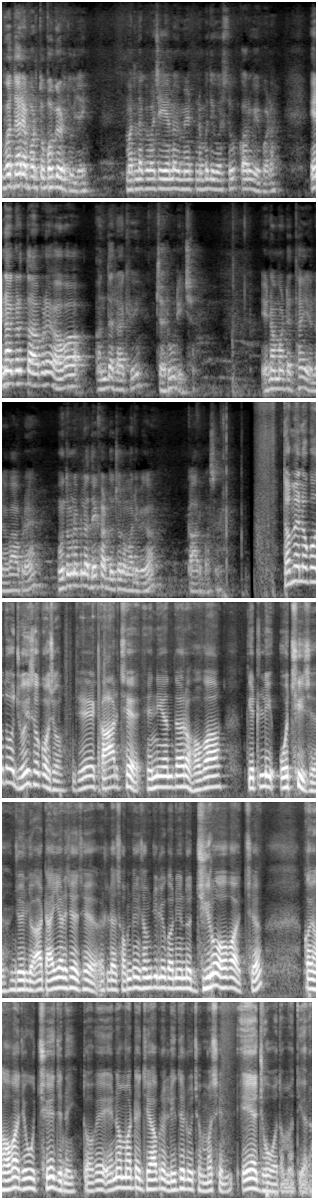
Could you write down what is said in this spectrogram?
વધારે પડતું બગડતું જાય. મતલબ કે પછી એલોય મેટ ને બધી વસ્તુ કરવી પડે. એના કરતાં આપણે હવા અંદર રાખવી જરૂરી છે. એના માટે થઈ અને હવે આપણે હું તમને પહેલાં દેખાડ દઉં ચલો મારી ભેગા કાર પાસે. તમે લોકો તો જોઈ શકો છો જે કાર છે એની અંદર હવા કેટલી ઓછી છે. જોઈ લો આ ટાયર છે છે એટલે સમથિંગ સમજી લો કે આની અંદર ઝીરો હવા જ છે. કંઈ હવા જેવું છે જ નહીં. તો હવે એના માટે જે આપણે લીધેલું છે મશીન એ જુઓ તમે અત્યારે.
